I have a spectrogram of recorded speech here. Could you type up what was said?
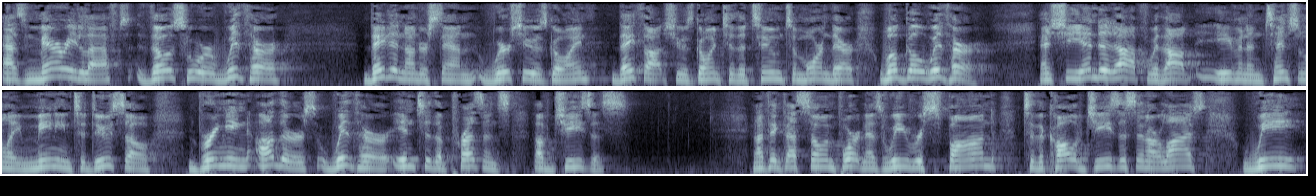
as Mary left, those who were with her they didn't understand where she was going. They thought she was going to the tomb to mourn there. We'll go with her. And she ended up, without even intentionally meaning to do so, bringing others with her into the presence of Jesus. And I think that's so important. As we respond to the call of Jesus in our lives, we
